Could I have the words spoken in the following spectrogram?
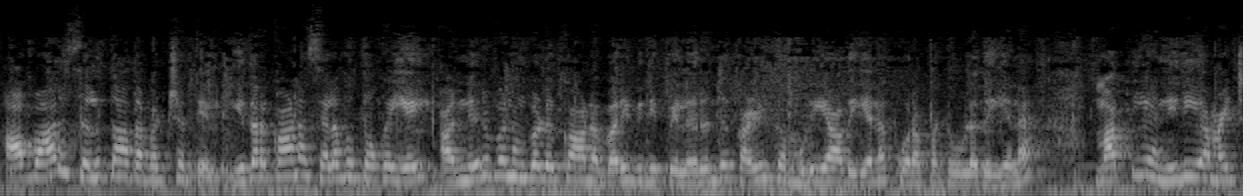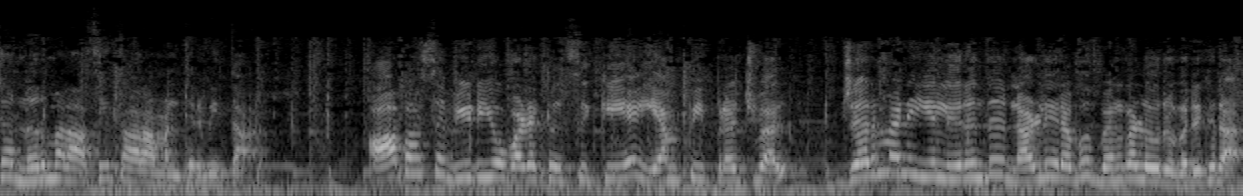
அவ்வாறு செலுத்தாத பட்சத்தில் இதற்கான செலவு தொகையை அந்நிறுவனங்களுக்கான வரி விதிப்பிலிருந்து கழிக்க முடியாது என கூறப்பட்டுள்ளது என மத்திய நிதியமைச்சர் நிர்மலா சீதாராமன் தெரிவித்தார். ஆபாச வீடியோ வழக்கில் சிக்கிய எம்பி பிரஜ்வல் ஜெர்மனியில் இருந்து நள்ளிரவு பெங்களூரு வருகிறார்.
